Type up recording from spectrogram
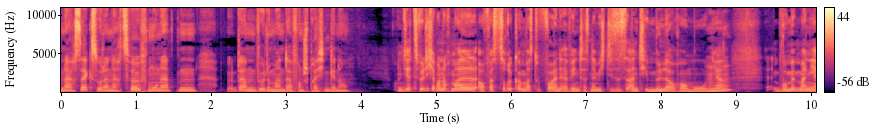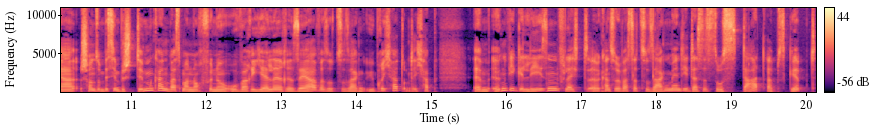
nach sechs oder nach zwölf Monaten. Dann würde man davon sprechen, genau. Und jetzt würde ich aber noch mal auf was zurückkommen, was du vorhin erwähnt hast, nämlich dieses Anti-Müller-Hormon, mhm. ja, womit man ja schon so ein bisschen bestimmen kann, was man noch für eine ovarielle Reserve sozusagen übrig hat. Und ich habe ähm, irgendwie gelesen, vielleicht äh, kannst du was dazu sagen, Mandy, dass es so Startups gibt,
